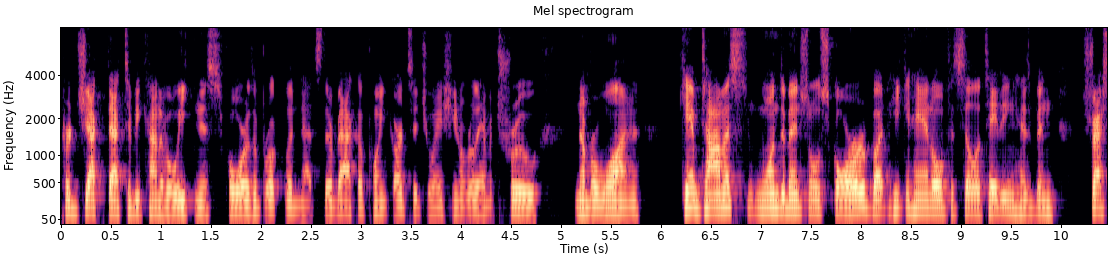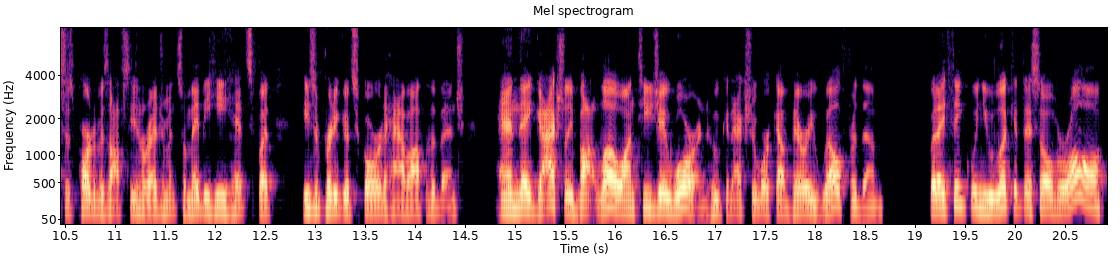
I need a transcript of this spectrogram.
project that to be kind of a weakness for the Brooklyn Nets. Their backup point guard situation, you don't really have a true number one. Cam Thomas, one dimensional scorer, but he can handle facilitating, has been stressed as part of his offseason regimen. So maybe he hits, but he's a pretty good scorer to have off of the bench. And they actually bought low on TJ Warren, who could actually work out very well for them. But I think when you look at this overall,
